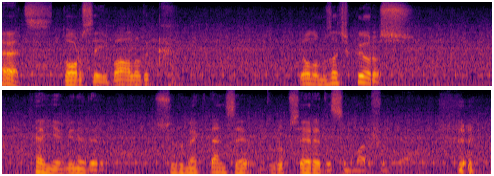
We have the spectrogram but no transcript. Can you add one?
Evet, Dorsey'i bağladık. Yolumuza çıkıyoruz. Ya yemin ederim, sürmektense durup seyredesim var şunu.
